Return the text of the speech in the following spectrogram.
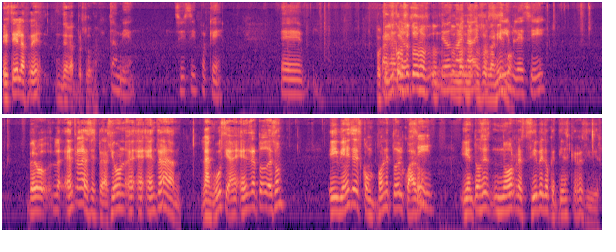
esté la fe de la persona. También. Sí, sí, porque... Eh, porque Dios conoce todos los, los, organismos. Sí. Pero entra la desesperación, e, e, entra la angustia, e, entra todo eso, y bien se descompone todo el cuadro. Y entonces no recibes lo que tienes que recibir.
